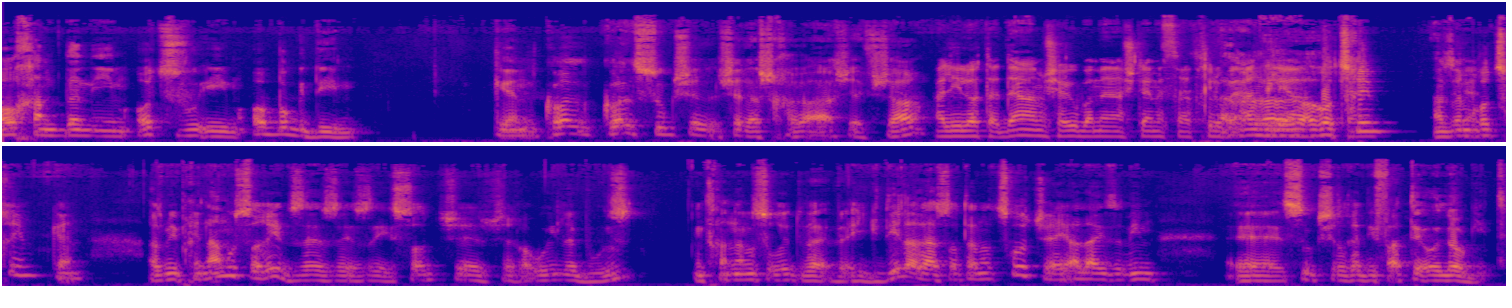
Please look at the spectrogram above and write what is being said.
או חמדנים, או צבועים, או בוגדים, כן, כל, כל סוג של, של השחרה שאפשר. עלילות הדם שהיו במאה ה-12 התחילו באנגליה. הרוצחים, כן. אז הם כן. רוצחים, כן. אז מבחינה מוסרית זה, זה, זה יסוד ש, שראוי לבוז, מבחינה מוסרית, והגדילה לעשות הנצרות שהיה לה איזה מין אה, סוג של רדיפה תיאולוגית.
